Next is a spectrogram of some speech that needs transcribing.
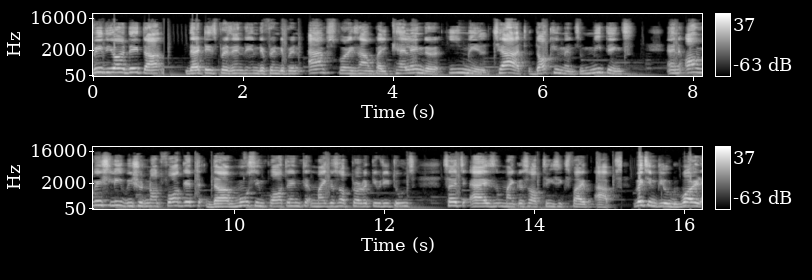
with your data that is present in different different apps for example calendar email chat documents meetings and obviously, we should not forget the most important Microsoft productivity tools such as Microsoft 365 apps, which include Word,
